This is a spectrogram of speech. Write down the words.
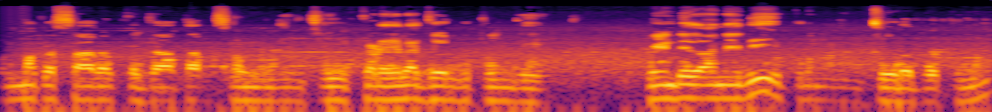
సమ్మక సారక్క జాతరకు సంబంధించి ఇక్కడ ఎలా జరుగుతుంది ఏంటిది అనేది ఇప్పుడు మనం చూడబోతున్నాం.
